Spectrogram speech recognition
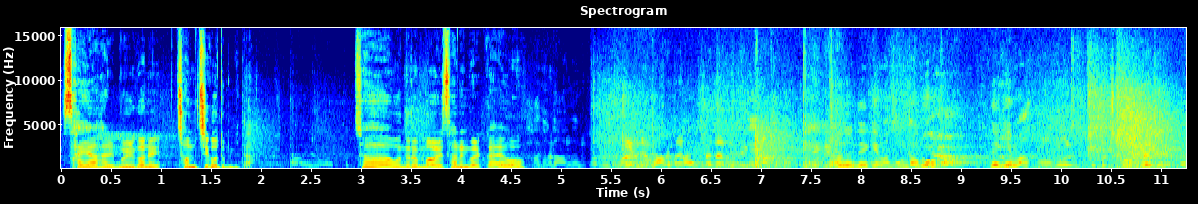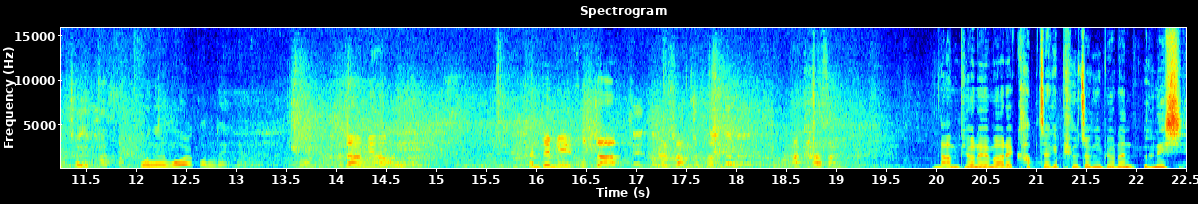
사야 할 물건을 점 찍어 둡니다. 자, 오늘은 뭘 사는 걸까요? 가자미 네 개. 네 개. 오늘 네 개만 산다고? 네 개만? 어, 뭘 이거 작업해야 되니까. 오늘 뭐 할 건데? 우선 가자미 하고 간재미 소자 열쌍도 사는 거. 아, 다 쌍. 남편의 말에 갑자기 표정이 변한 은혜 씨.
